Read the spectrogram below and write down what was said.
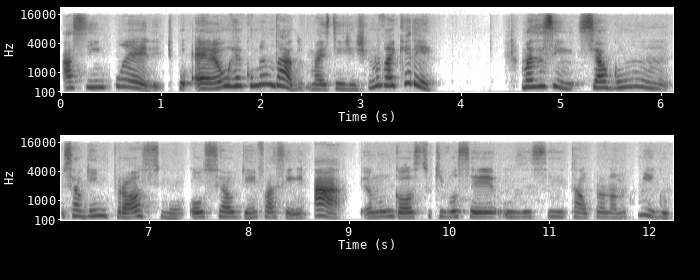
assim com ele. Tipo, é o recomendado, mas tem gente que não vai querer. Mas assim, se algum, se alguém próximo ou se alguém falar assim, ah, eu não gosto que você use esse tal pronome comigo,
